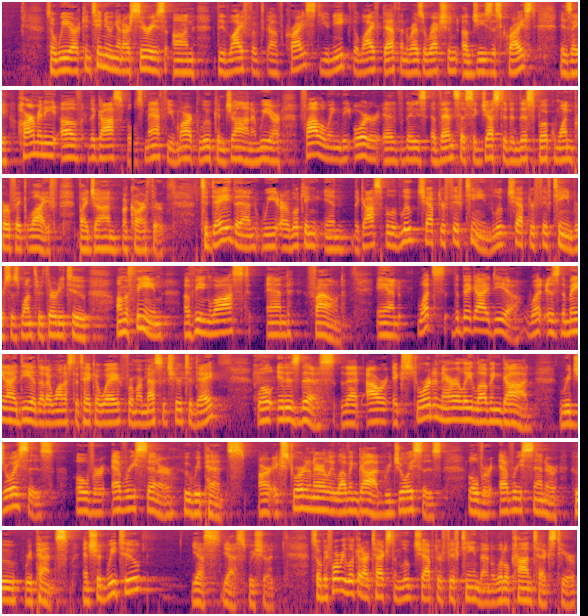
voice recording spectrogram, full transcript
So, we are continuing in our series on the life of, of Christ, unique, the life, death, and resurrection of Jesus Christ. is a harmony of the Gospels Matthew, Mark, Luke, and John. And we are following the order of these events as suggested in this book, One Perfect Life, by John MacArthur. Today, then, we are looking in the Gospel of Luke, chapter 15, Luke chapter 15, verses 1 through 32, on the theme of being lost and found. And what's the big idea? What is the main idea that I want us to take away from our message here today? Well, it is this that our extraordinarily loving God rejoices over every sinner who repents. Our extraordinarily loving God rejoices over every sinner who repents. And should we too? Yes, yes, we should. So before we look at our text in Luke chapter 15, then, a little context here.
